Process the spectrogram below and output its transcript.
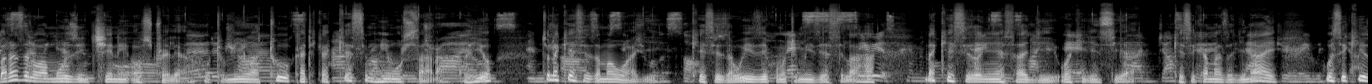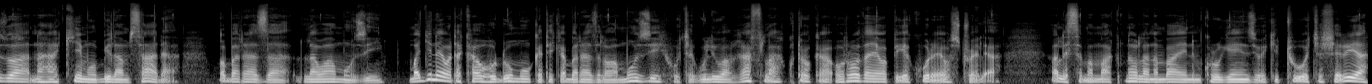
Baraza la waamuzi nchini Australia hutumiwa tu katika kesi muhimu sana. Kwa hiyo tuna kesi za mauaji, kesi za wizi kwa matumizi ya silaha na kesi za unyanyasaji wa kijinsia. Kesi kama za jinai husikizwa na hakimu bila msaada wa baraza la waamuzi. Majina ya watakaohudumu katika baraza la waamuzi huchaguliwa ghafla kutoka orodha ya wapiga kura ya Australia, alisema Mark Nolan ambaye ni mkurugenzi wa kituo cha sheria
